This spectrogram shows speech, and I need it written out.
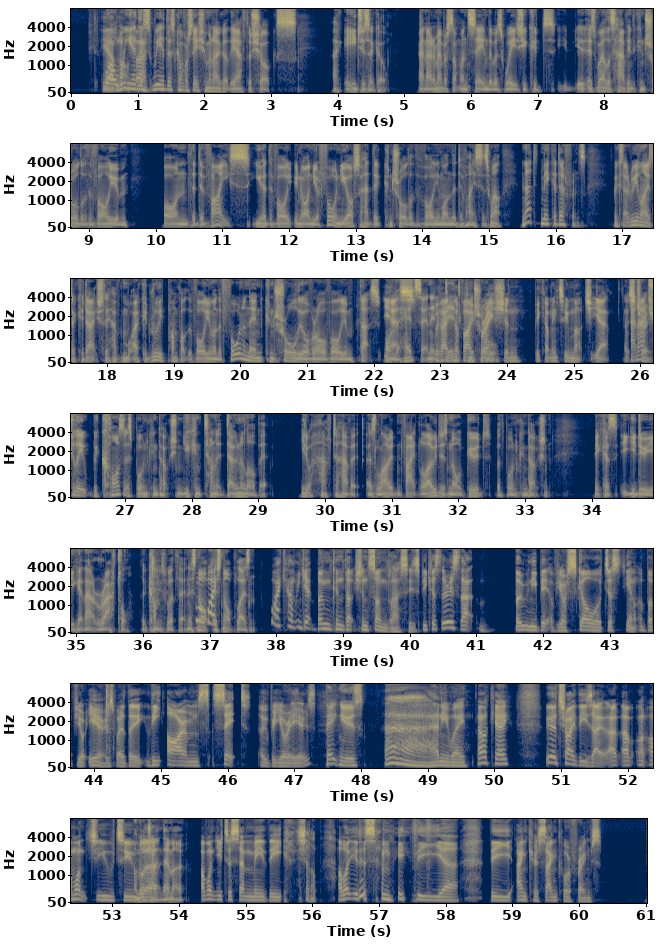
Yeah, well, we had fan. this we had this conversation when I got the AfterShokz uh, ages ago, and I remember someone saying there was ways you could, as well as having the control of the volume on the device, you had the volume, you know, on your phone. You also had the control of the volume on the device as well, and that did make a difference. because I realized I could actually have more, I could really pump up the volume on the phone and then control the overall volume. That's on the headset, and it without did the control. vibration becoming too much. Yeah, that's and true. actually, because it's bone conduction, you can turn it down a little bit. You don't have to have it as loud. In fact, loud is not good with bone conduction because you do you get that rattle that comes with it, and it's Well, not why- it's not pleasant. why can't we get bone conduction sunglasses? Because there is that bony bit of your skull just you know above your ears where the the arms sit over your ears. Fake news. Ah, anyway, okay, we're gonna try these out. I, I, I want you to. I'm not uh, trying them out. I want you to send me the. Shut up. I want you to send me the uh, the Anker Soundcore frames.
